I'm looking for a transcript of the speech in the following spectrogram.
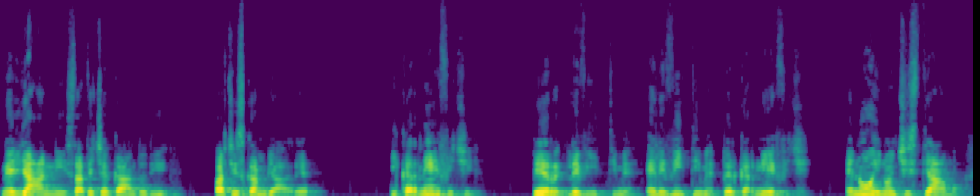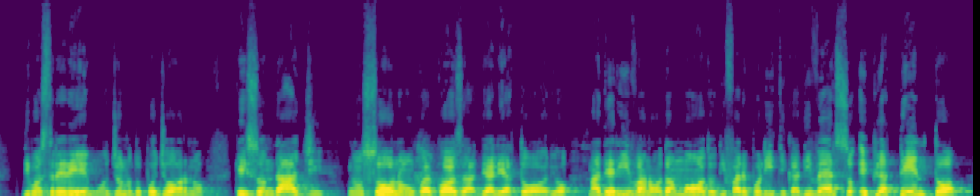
negli anni state cercando di farci scambiare i carnefici per le vittime e le vittime per carnefici. E noi non ci stiamo. Dimostreremo giorno dopo giorno che i sondaggi non sono un qualcosa di aleatorio, ma derivano da un modo di fare politica diverso e più attento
